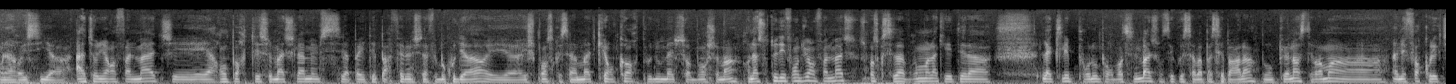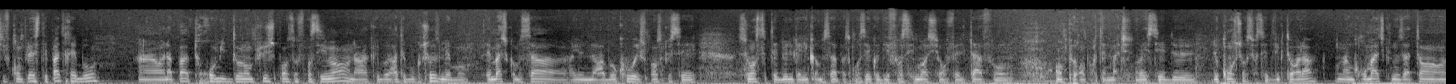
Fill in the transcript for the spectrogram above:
on a réussi à, tenir en fin de match et à remporter ce match-là, même si ça n'a pas été parfait, même si ça a fait beaucoup d'erreurs. Euh, et, je pense que c'est un match qui encore peut nous mettre sur le bon chemin. On a surtout défendu en fin de match. Je pense que c'est vraiment là qui a été la, clé pour nous pour remporter le match. On sait que ça va passer par là. Donc euh, non, c'était vraiment un, effort collectif complet. C'était pas très beau. Euh, on n'a pas trop mis de dos non plus, je pense, offensivement. On a raté beaucoup de choses, mais bon, les matchs comme ça, il y en aura beaucoup. Et je pense que c'est souvent c'est peut-être mieux de gagner comme ça parce qu'on sait que défensivement, si on fait le taf, on, peut remporter le match. On va essayer de, construire sur cette victoire-là. On a un gros match qui nous attend euh,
